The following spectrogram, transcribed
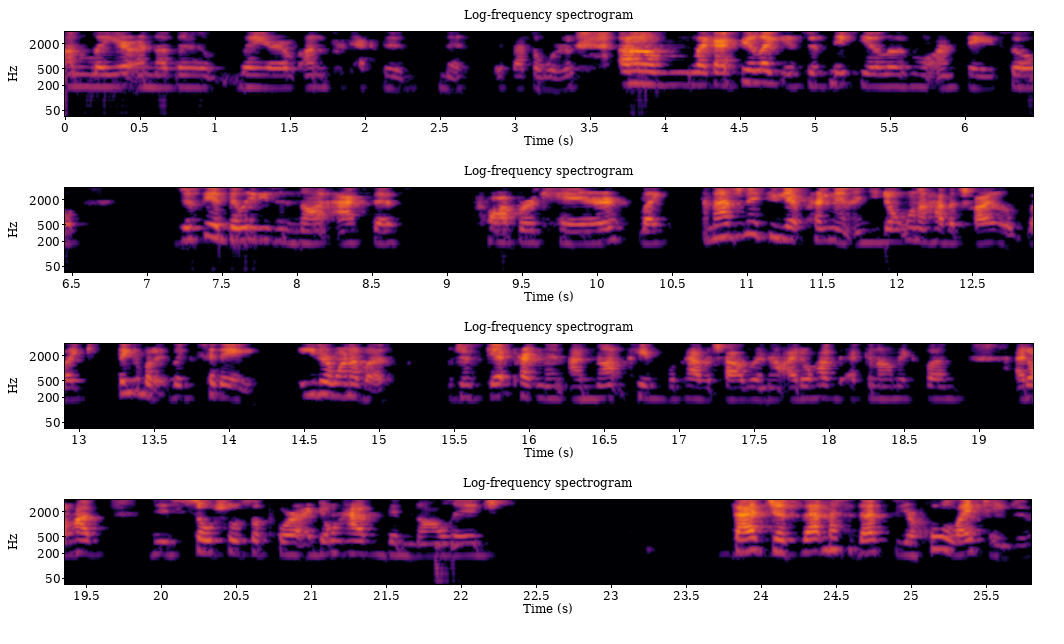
unlayer another layer of unprotectedness, if that's a word. Um, like I feel like it's just making it a little more unsafe. So just the ability to not access proper care. Like imagine if you get pregnant and you don't want to have a child. Like think about it. Like today, either one of us just get pregnant. I'm not capable to have a child right now. I don't have the economic funds. I don't have the social support. I don't have the knowledge. That just that mess that's your whole life changes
